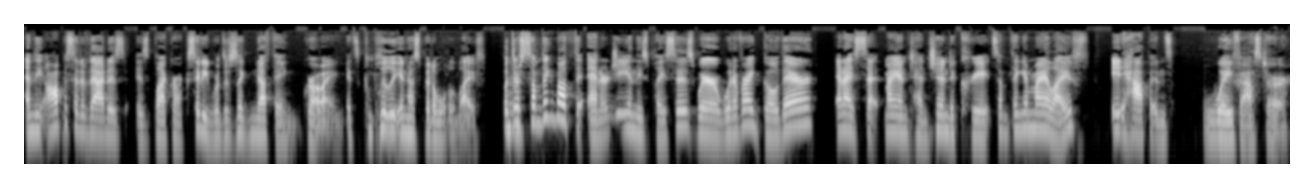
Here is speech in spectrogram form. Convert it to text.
And the opposite of that is is Black Rock City, where there's like nothing growing. It's completely inhospitable to life. But Hmm. there's something about the energy in these places where whenever I go there and I set my intention to create something in my life, it happens way faster,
